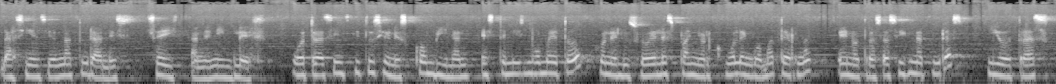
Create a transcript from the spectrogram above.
las ciencias naturales se dictan en inglés Otras instituciones combinan este mismo método con el uso del español como lengua materna en otras asignaturas y otras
